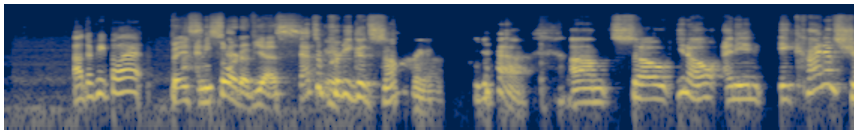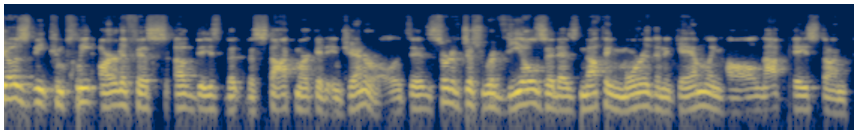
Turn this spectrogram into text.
other people at? Basically, I mean, sort of, yes. That's a pretty yeah. good summary yeah. Um, so, you know, I mean, it kind of shows the complete artifice of these, the, the stock market in general. It, it sort of just reveals it as nothing more than a gambling hall, not based on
